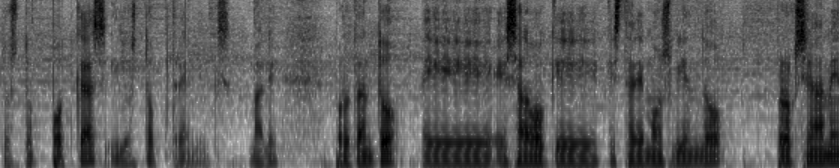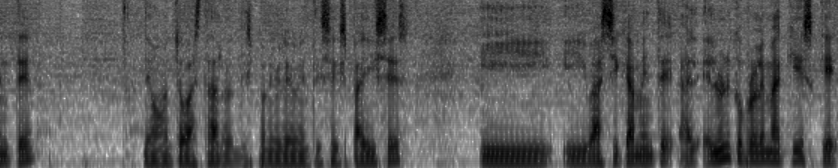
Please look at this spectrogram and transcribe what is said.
los top podcasts y los top trendings, ¿vale? Por lo tanto, es algo que, que estaremos viendo próximamente. De momento va a estar disponible en 26 países. Y, básicamente, el único problema aquí es que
